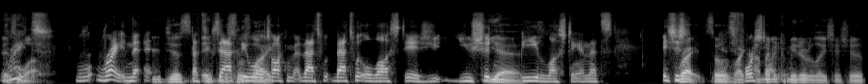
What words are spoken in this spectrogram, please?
as right well. Right and that, It just that's exactly what like- we're talking about that's what that's what lust is you you shouldn't Yeah. be lusting and that's it's just right. So it's it's like I'm in a committed relationship.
